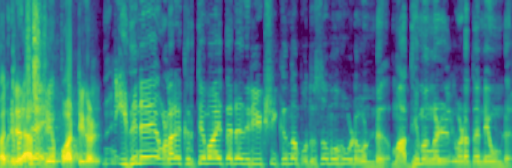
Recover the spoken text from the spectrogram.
മറ്റു രാഷ്ട്രീയ പാർട്ടികൾ ഇതിനെ വളരെ കൃത്യമായി തന്നെ നിരീക്ഷിക്കുന്ന പൊതുസമൂഹം ഇവിടെ ഉണ്ട്. മാധ്യമങ്ങൾ ഇവിടെ തന്നെ ഉണ്ട്.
